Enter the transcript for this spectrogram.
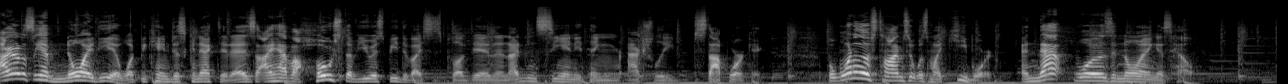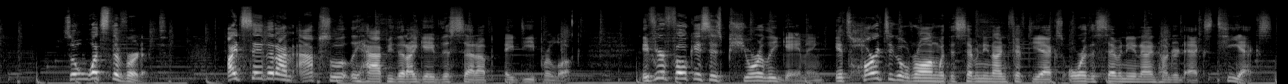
I honestly have no idea what became disconnected as I have a host of USB devices plugged in and I didn't see anything actually stop working. But one of those times it was my keyboard, and that was annoying as hell. So what's the verdict? I'd say that I'm absolutely happy that I gave this setup a deeper look. If your focus is purely gaming, it's hard to go wrong with the 7950X or the 7900 XTX.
